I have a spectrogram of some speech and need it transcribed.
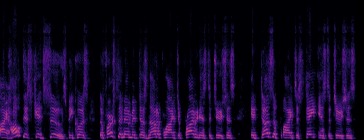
I hope this kid sues because the First Amendment does not apply to private institutions. It does apply to state institutions.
